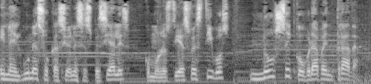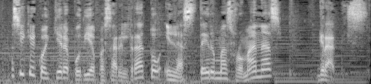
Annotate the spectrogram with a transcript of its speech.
en algunas ocasiones especiales, como los días festivos, no se cobraba entrada, así que cualquiera podía pasar el rato en las termas romanas gratis.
